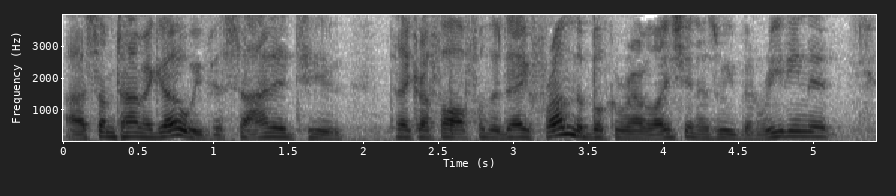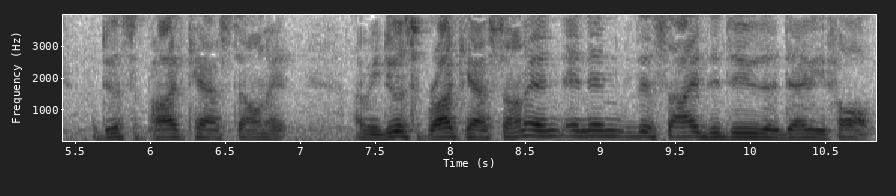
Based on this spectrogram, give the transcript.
Uh, some time ago, we've decided to take our thought for the day from the book of Revelation as we've been reading it, doing some podcasts on it. I mean, doing some broadcasts on it, and, and then decide to do the daily thought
